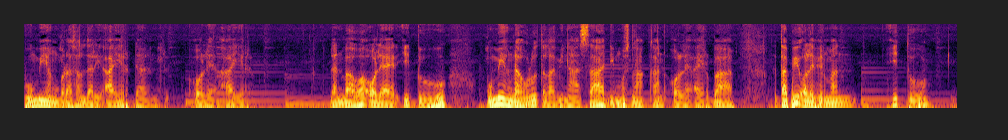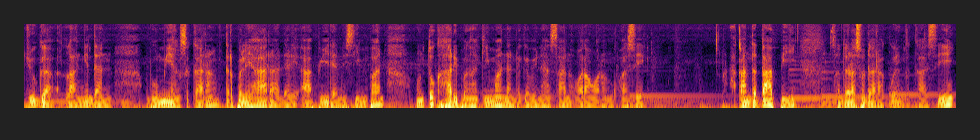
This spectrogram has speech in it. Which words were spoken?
bumi yang berasal dari air dan oleh air. Dan bahwa oleh air itu, bumi yang dahulu telah binasa dimusnahkan oleh air bah, tetapi oleh firman itu juga langit dan bumi yang sekarang terpelihara dari api dan disimpan untuk hari penghakiman dan kebinasaan orang-orang fasik. Akan tetapi, saudara-saudaraku yang kekasih,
